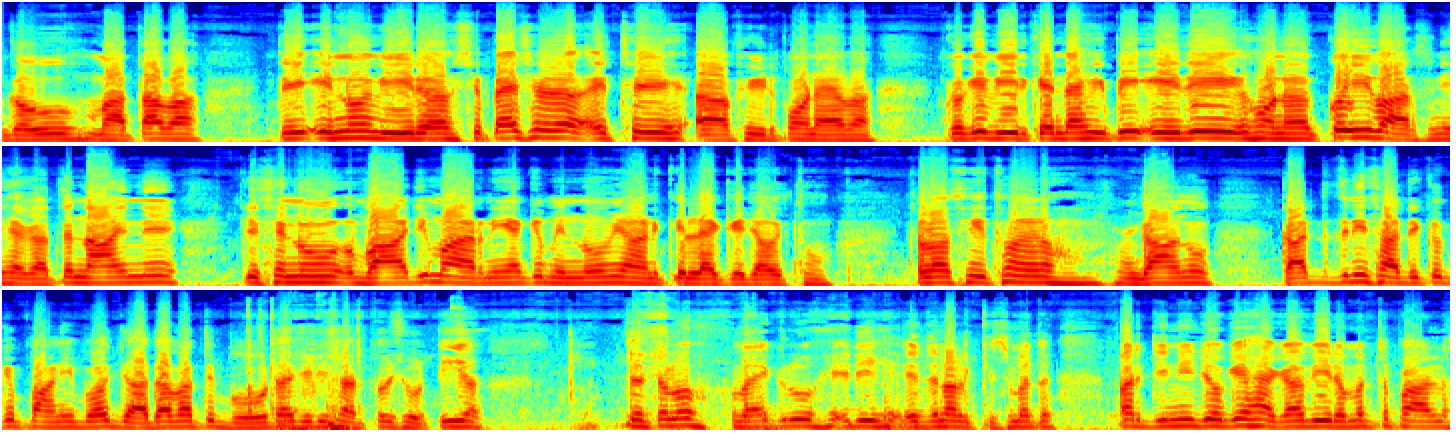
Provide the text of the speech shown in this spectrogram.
ਗਊ ਮਾਤਾ ਵਾ ਤੇ ਇਹਨੂੰ ਵੀਰ ਸਪੈਸ਼ਲ ਇੱਥੇ ਫੀਡ ਪਾਉਣ ਵਾ ਕਿਉਂਕਿ ਵੀਰ ਕਹਿੰਦਾ ਸੀ ਵੀ ਇਹਦੇ ਹੁਣ ਕੋਈ ਵਾਰਸ ਨਹੀਂ ਹੈਗਾ ਤੇ ਨਾ ਇਹਨੇ ਕਿਸੇ ਨੂੰ ਆਵਾਜ਼ ਹੀ ਮਾਰਨੀ ਆ ਕਿ ਮੈਨੂੰ ਵੀ ਆਣ ਕੇ ਲੈ ਕੇ ਜਾਓ ਇੱਥੋਂ। ਚਲੋ ਅਸੀਂ ਇੱਥੋਂ ਗਾਂ ਨੂੰ ਕੱਢ ਤੇ ਨਹੀਂ ਸਕਦੇ ਕਿਉਂਕਿ ਪਾਣੀ ਬਹੁਤ ਜ਼ਿਆਦਾ ਵਾ ਤੇ ਬੋਟ ਆ ਜਿਹੜੀ ਸਾਡੇ ਤੋਂ ਛੋਟੀ ਆ। ਤੇ ਚਲੋ ਵਾਹਿਗੁਰੂ ਇਹਦੀ ਇਹਦੇ ਨਾਲ ਕਿਸਮਤ। ਪਰ ਜਿੰਨੀ ਜੋਗੇ ਹੈਗਾ ਵੀਰ ਅਮਰਤਪਾਲ,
